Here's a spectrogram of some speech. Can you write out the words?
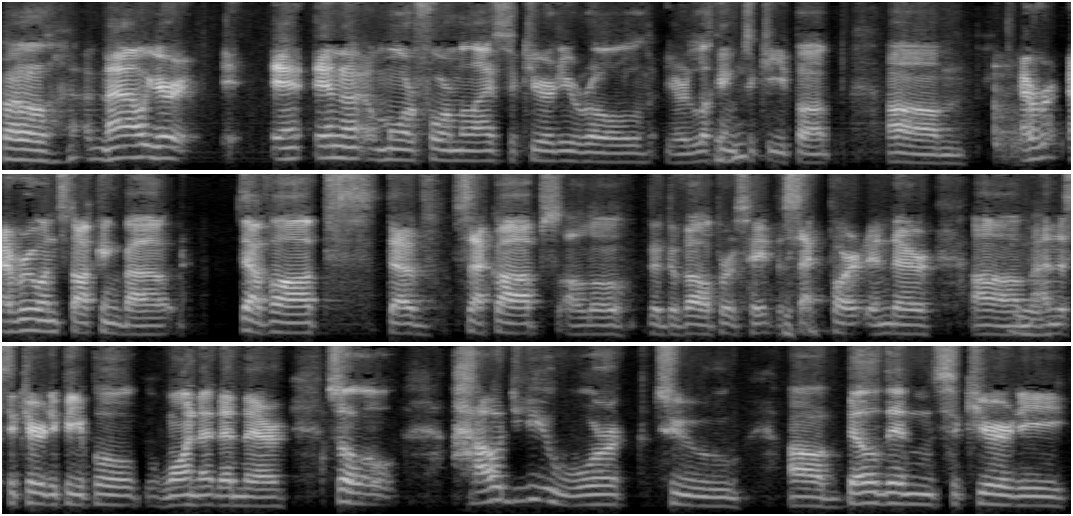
Well, now you're in, a more formalized security role. You're looking mm-hmm. to keep up. Um, every, everyone's talking about DevOps, DevSecOps, although the developers hate the sec part in there, um, and the security people want it in there. So, how do you work to uh, build in security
